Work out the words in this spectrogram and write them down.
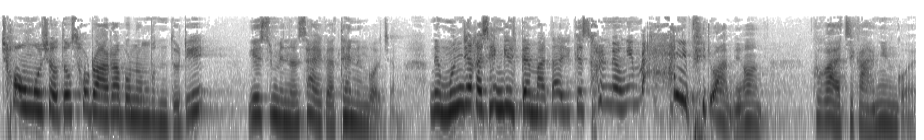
처음 오셔도 서로 알아보는 분들이 예수 믿는 사이가 되는 거죠. 근데 문제가 생길 때마다 이렇게 설명이 많이 필요하면 그거 아직 아닌 거예요.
